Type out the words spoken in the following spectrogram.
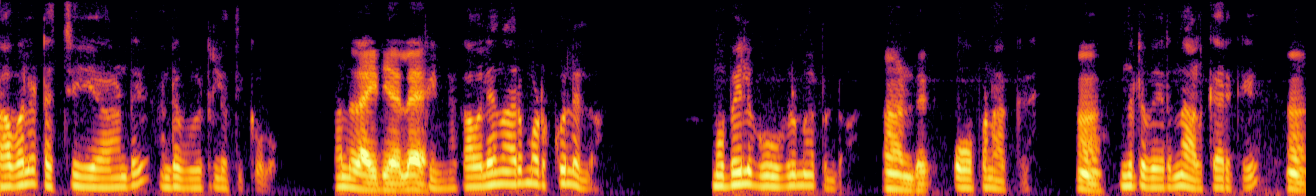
കവല ടച്ച് ചെയ്യാണ്ട് എന്റെ വീട്ടിലെത്തിക്കോളൂ. നല്ലൊരു ഐഡിയ അല്ലേ? പിന്നെ കവലയെന്ന് ആരും മുടക്കൂലല്ലോ. മൊബൈൽ ഗൂഗിൾ മാപ്പ് ഉണ്ടോ? ആ ഉണ്ട്. ഓപ്പൺ ആക്ക്. ആ. എന്നിട്ട് വരുന്ന ആൾക്കാർക്ക് ആ.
